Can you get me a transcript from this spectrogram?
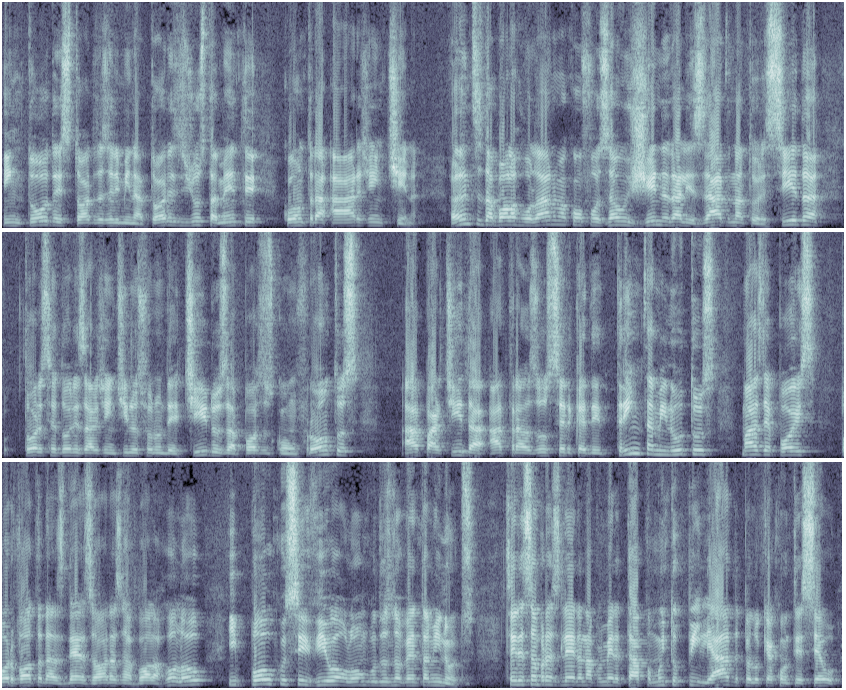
em toda a história das eliminatórias e justamente contra a Argentina. Antes da bola rolar, uma confusão generalizada na torcida. Torcedores argentinos foram detidos após os confrontos. A partida atrasou cerca de 30 minutos, mas depois, por volta das 10 horas, a bola rolou e pouco se viu ao longo dos 90 minutos. Seleção brasileira na primeira etapa muito pilhada pelo que aconteceu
